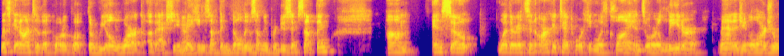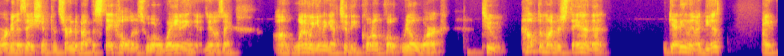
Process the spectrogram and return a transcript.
let's get on to the quote unquote, the real work of actually yeah. making something, building something, producing something. Um, and so whether it's an architect working with clients or a leader managing a larger organization concerned about the stakeholders who are waiting, you know, saying, um, when are we going to get to the quote unquote real work to help them understand that getting the ideas right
